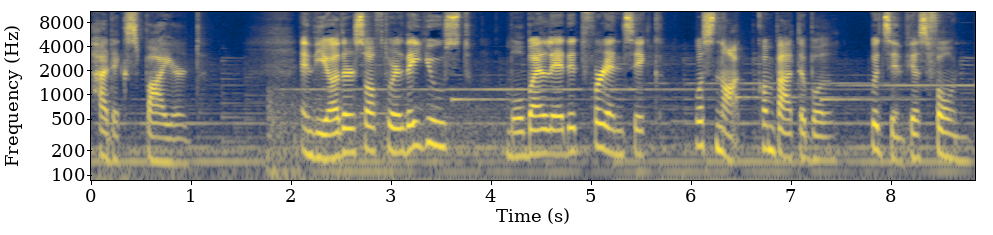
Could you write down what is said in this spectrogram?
had expired. And the other software they used, MOBILedit Forensic, was not compatible with Cynthia's phone.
